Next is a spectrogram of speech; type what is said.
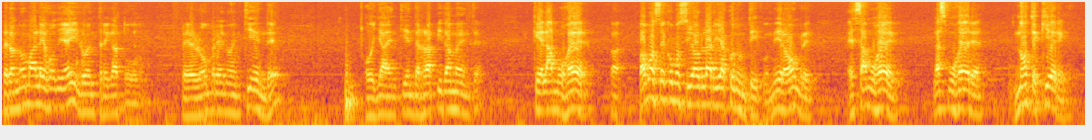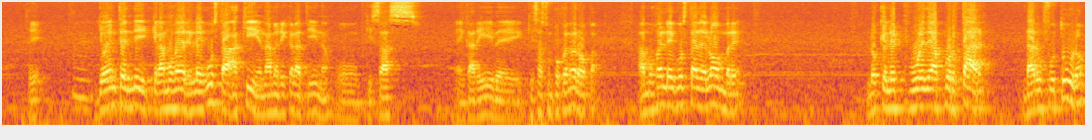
Pero no más lejos de ahí, lo entrega todo. Pero el hombre no entiende, o ya entiende rápidamente, que la mujer, vamos a hacer como si yo hablaría con un tipo. Mira, hombre, esa mujer, las mujeres no te quieren. ¿sí? Mm. Yo entendí que la mujer le gusta aquí en América Latina o quizás en Caribe, quizás un poco en Europa. A la mujer le gusta del hombre lo que le puede aportar, dar un futuro,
